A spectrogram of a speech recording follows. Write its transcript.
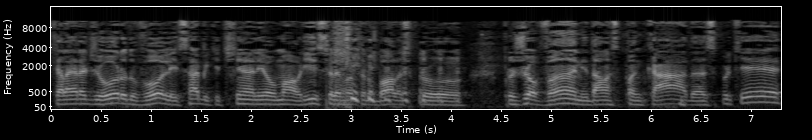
que ela era de ouro do vôlei, sabe? Que tinha ali o Maurício levantando bolas pro, pro Giovanni dar umas pancadas, porque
